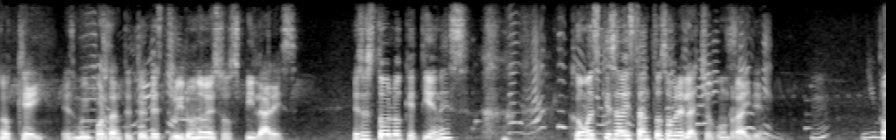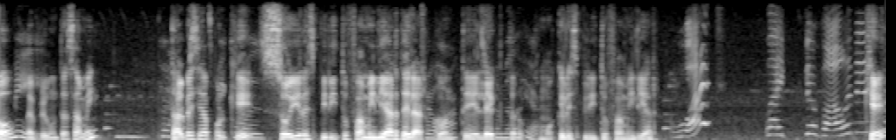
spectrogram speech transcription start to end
Ok, es muy importante entonces destruir uno de esos pilares. ¿Eso es todo lo que tienes? ¿Cómo es que sabes tanto sobre la Shogun Raiden? ¿Oh? ¿Me preguntas a mí? Tal vez sea porque soy el espíritu familiar del arconte Electro. ¿Cómo que el espíritu familiar? ¿Qué?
